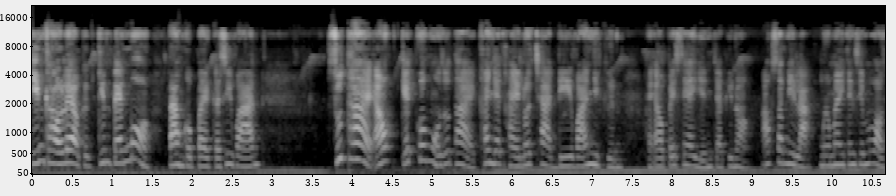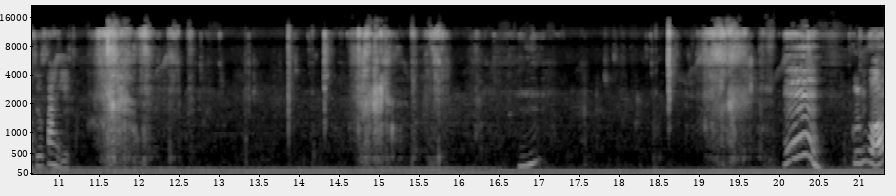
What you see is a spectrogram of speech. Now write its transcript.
กินข้าวแล้วก็กินแตงโมตามเข้าไปก็สิหวาน สุดท้าย เอาเก็ตความหูสุดท้ายขันอยากให้รสชาติดีหวานยิ่งขึ้น ให้เอาไปแช่เย็นจ้ะพี่น้อง เอาซ้ำนี่ละมือไม่จังสิมาบอกซื้อฟังอีกอืมอืมคุณผม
